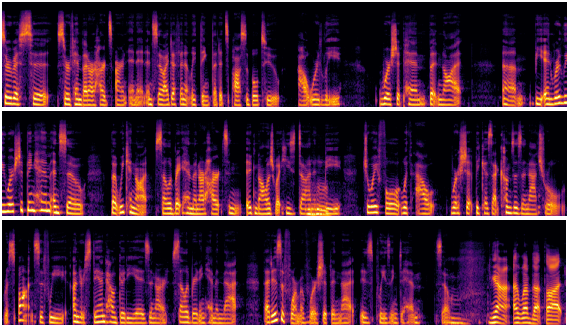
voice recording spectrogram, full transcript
service to serve him, but our hearts aren't in it. And so I definitely think that it's possible to outwardly worship him, but not um, be inwardly worshiping him. And so, but we cannot celebrate him in our hearts and acknowledge what he's done mm-hmm. and be joyful without worship because that comes as a natural response. If we understand how good he is and are celebrating him in that, that is a form of worship and that is pleasing to him. So, mm. yeah, I love that thought.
